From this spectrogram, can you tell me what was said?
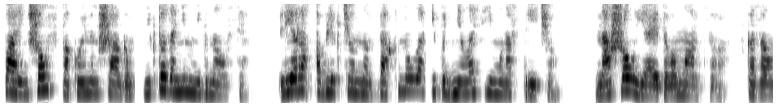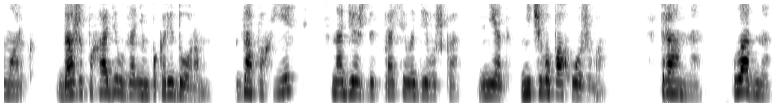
Парень шел спокойным шагом, никто за ним не гнался. Лера облегченно вздохнула и поднялась ему навстречу. «Нашел я этого Манцева», — сказал Марк. «Даже походил за ним по коридорам». «Запах есть?» — с надеждой спросила девушка. «Нет, ничего похожего». «Странно. Ладно,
